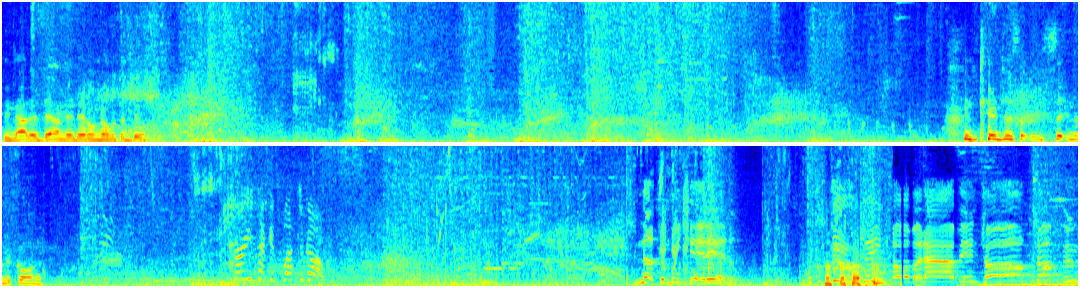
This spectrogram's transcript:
See, now they're down there, they don't know what to do. they're just sitting in the corner. Thirty seconds left to go. nothing we can't handle. Still think, oh, but I've been told something,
